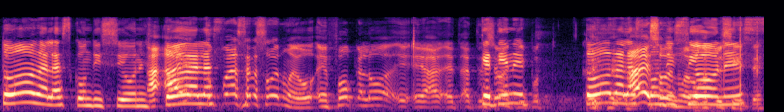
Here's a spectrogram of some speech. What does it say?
todas las condiciones, Ah, ah, todas ¿tú las puedes hacer eso de nuevo? Enfócalo. eh, eh, a- a- que atención, tiene equipo. todas Ah, las tú condiciones.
